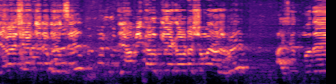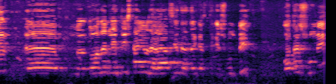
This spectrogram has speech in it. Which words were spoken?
যেটা বলছে যে আমি কালকে এগারোটার সময় আসব, আইসা তোমাদের তোমাদের নেতৃস্থানীয় যারা আছে তাদের কাছ থেকে শুনবে। কথা শুনে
